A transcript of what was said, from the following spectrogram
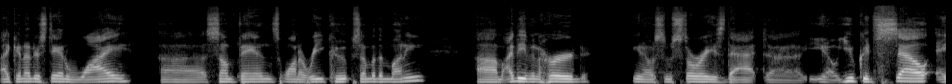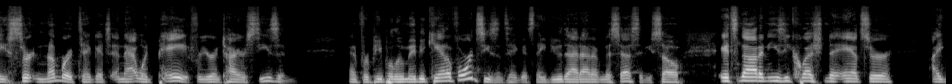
I can understand why uh, some fans want to recoup some of the money. Um, I've even heard, you know, some stories that uh, you know you could sell a certain number of tickets and that would pay for your entire season. And for people who maybe can't afford season tickets, they do that out of necessity. So it's not an easy question to answer. I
